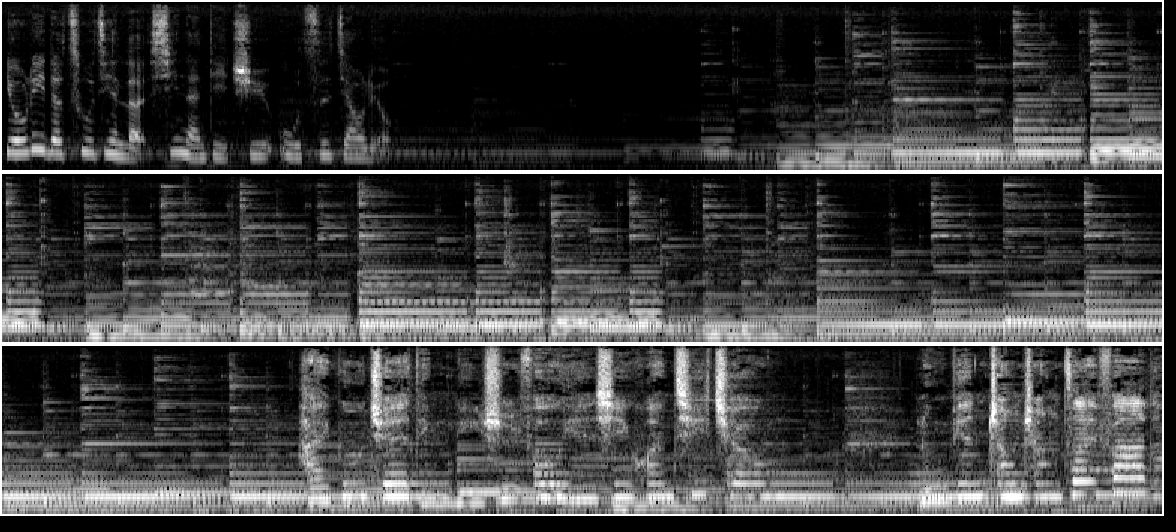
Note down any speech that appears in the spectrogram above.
有力地促进了西南地区物资交流。确定你是否也喜欢气球，路边常常在发的。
